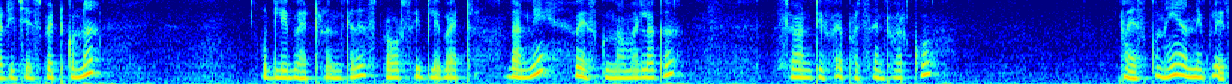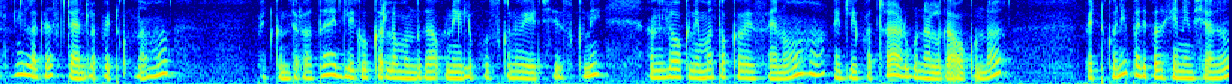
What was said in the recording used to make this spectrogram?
రెడీ చేసి పెట్టుకున్న ఇడ్లీ బ్యాటర్ ఉంది కదా స్ప్రౌట్స్ ఇడ్లీ బ్యాటర్. దాన్ని వేసుకుందాము ఇలాగా. సెవెంటీ ఫైవ్ పర్సెంట్ వరకు వేసుకుని అన్ని ప్లేట్స్ని ఇలాగ స్టాండ్లో పెట్టుకుందాము. పెట్టుకున్న తర్వాత ఇడ్లీ కుక్కర్లో ముందుగా నీళ్ళు పోసుకొని వేడి చేసుకుని అందులో ఒక నిమ్మ తొక్క వేసాను. ఇడ్లీ పత్ర అడుగు నల్లగా అవ్వకుండా పెట్టుకొని పది పదిహేను నిమిషాల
